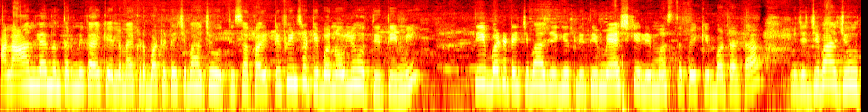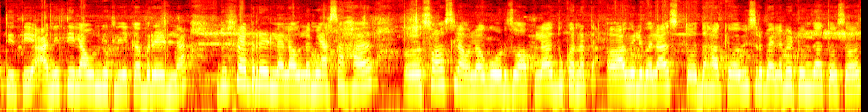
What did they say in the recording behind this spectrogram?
आणि आणल्यानंतर मी काय केलं माझ्याकडे बटाट्याची भाजी होती सकाळी टिफिनसाठी बनवली होती ती मी. ती बटाट्याची भाजी घेतली ती मॅश केली मस्तपैकी बटाटा. म्हणजे जी भाजी होती ती आणि ती लावून घेतली एका ब्रेडला दुसऱ्या ब्रेडला लावला मी असा हा सॉस लावला गोड जो आपला दुकानात अवेलेबल असतो दहा किंवा वीस रुपयाला भेटून जातो सॉस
